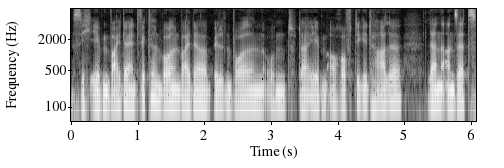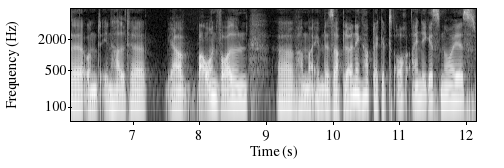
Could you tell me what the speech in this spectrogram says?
sich eben weiterentwickeln wollen, weiterbilden wollen und da eben auch auf digitale Lernansätze und Inhalte ja, bauen wollen, äh, haben wir eben den Sublearning Hub. Da gibt es auch einiges Neues.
